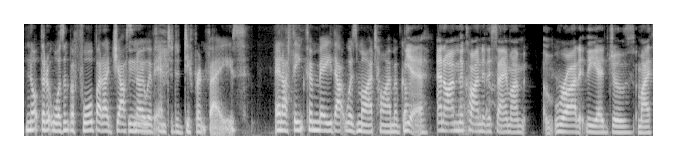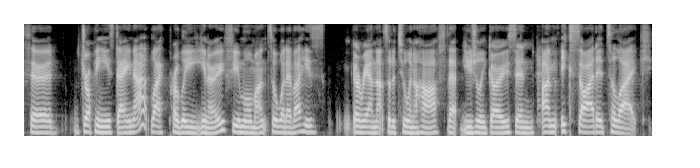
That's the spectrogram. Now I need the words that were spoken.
not that it wasn't before, but I just know Mm. we've entered a different phase. And I think for me, that was my time of going. Yeah, and I'm the kind of the same. I'm right at the edge of my third dropping his day nap, like probably, you know, a few more months or whatever. He's around that sort of two and a half that usually goes. And I'm excited to like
